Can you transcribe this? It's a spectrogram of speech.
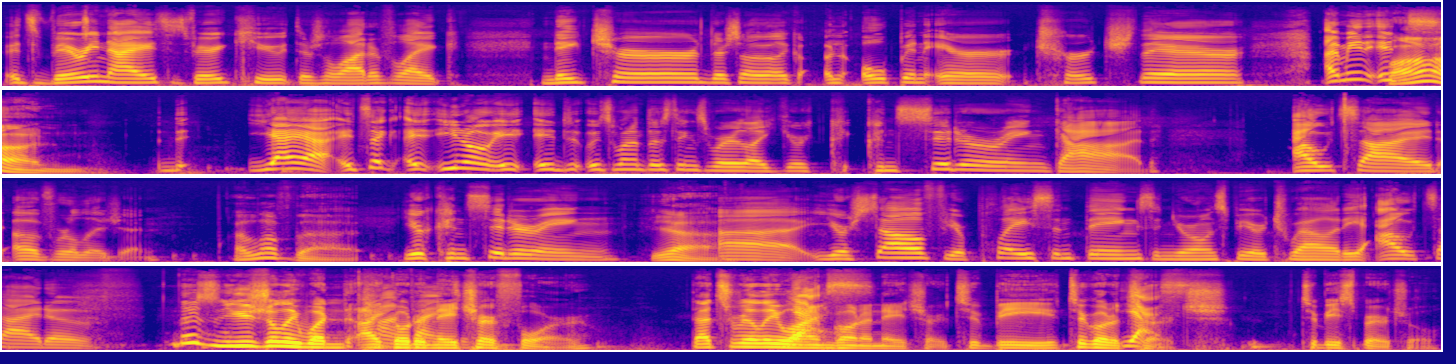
It's very nice. It's very cute. There's a lot of like nature. There's a, like an open air church there. I mean, it's Fun. Yeah, yeah. It's like it- you know, it, it, it's one of those things where like you're c- considering God outside of religion. I love that. You're considering Yeah. uh, yourself, your place in things, and your own spirituality outside of. That's usually what I go to nature for. That's really why I'm going to nature to be to go to Yes. church to be spiritual.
